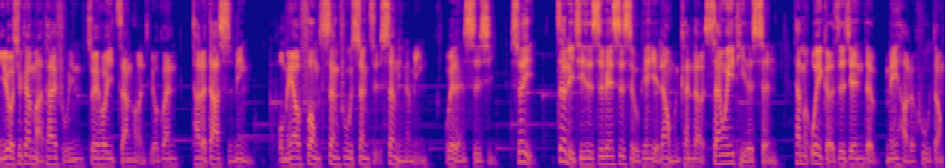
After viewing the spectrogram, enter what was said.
你如果去看马太福音最后一章哈，有关他的大使命。我们要奉圣父、圣子、圣灵的名为人施洗，所以这里其实诗篇四十五篇也让我们看到三位一体的神，他们位格之间的美好的互动，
